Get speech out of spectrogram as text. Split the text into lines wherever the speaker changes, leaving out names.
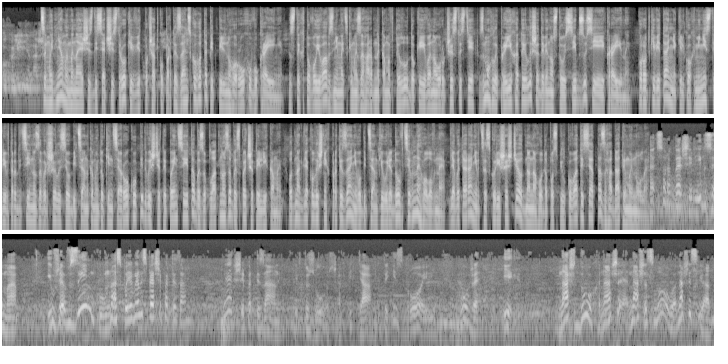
покоління наше.
Цими днями минає 66 років від початку партизанського та підпільного руху в Україні. З тих, хто воював з німецькими загарбниками в тилу до Києва на урочистості, змогли приїхати лише 90 осіб з усієї країни. Короткі вітання кількох міністрів традиційно завершилися обіцянками до кінця року підвищити пенсії та безоплатно забезпечити ліками. Однак для колишніх партизанів обіцянки урядовців не головне. Для ветеранів це скоріше ще одна нагода поспілкуватися та згадати минуле.
41 рік, зима, і вже взимку в нас з'явились перші партизани. Перші партизани в віртужошах, підтягнуті і зброєю. Боже, і наш дух, наше, наше слово, наше свято.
